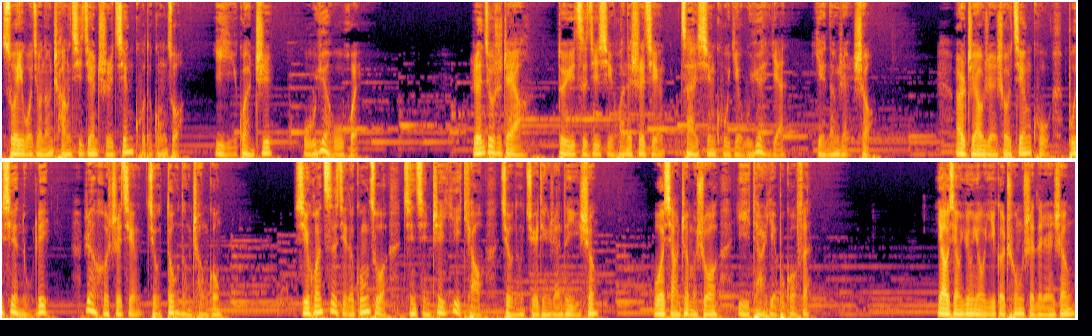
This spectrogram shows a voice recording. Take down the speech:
所以我就能长期坚持艰苦的工作，一以贯之，无怨无悔。人就是这样，对于自己喜欢的事情，再辛苦也无怨言，也能忍受。而只要忍受艰苦，不懈努力，任何事情就都能成功。喜欢自己的工作，仅仅这一条就能决定人的一生。我想这么说，一点也不过分。要想拥有一个充实的人生，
